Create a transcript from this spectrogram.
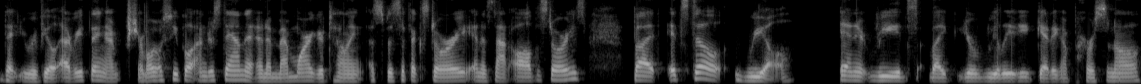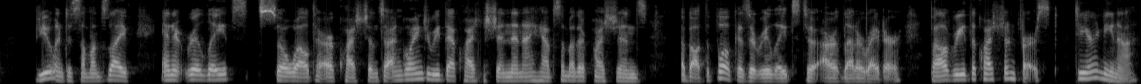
that you reveal everything. I'm sure most people understand that in a memoir, you're telling a specific story, and it's not all the stories, but it's still real. And it reads like you're really getting a personal view into someone's life. And it relates so well to our question. So I'm going to read that question. Then I have some other questions about the book as it relates to our letter writer. But I'll read the question first. Dear Nina,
